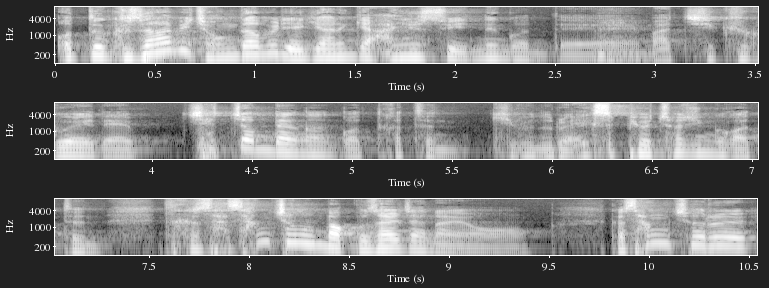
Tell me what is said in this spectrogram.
어떤 그 사람이 정답을 얘기하는 게 아닐 수 있는 건데 네. 마치 그거에 대해 채점당한 것 같은 기분으로 엑스표 쳐진 것 같은 그 사- 상처만 받고 살잖아요. 그러니까 상처를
